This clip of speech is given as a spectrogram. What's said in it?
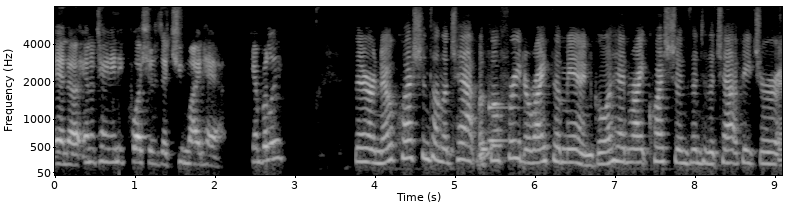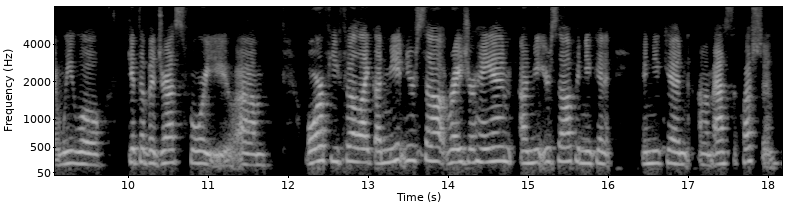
and uh, entertain any questions that you might have. Kimberly? There are no questions on the chat, but feel free to write them in. Go ahead and write questions into the chat feature and we will get them addressed for you. Um, or if you feel like unmuting yourself, raise your hand, unmute yourself and you can and you can um, ask the question.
